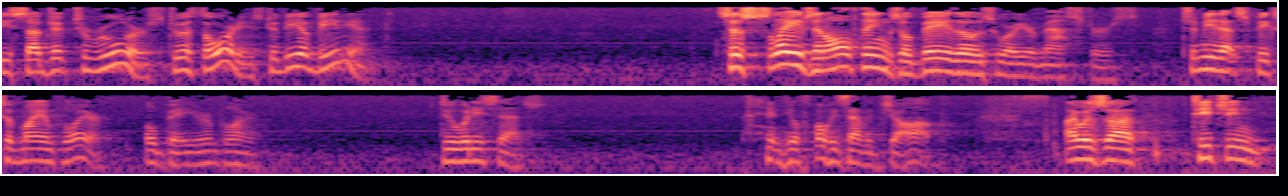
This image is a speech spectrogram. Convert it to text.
be subject to rulers, to authorities, to be obedient. It says, Slaves, in all things obey those who are your masters. To me, that speaks of my employer. Obey your employer. Do what he says. And you'll always have a job. I was uh, teaching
